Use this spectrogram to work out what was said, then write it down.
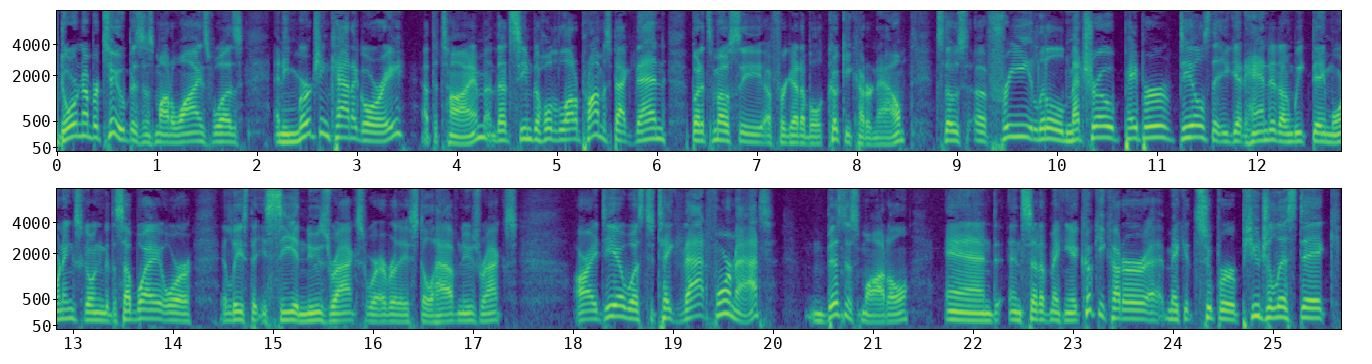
Door number two, business model wise, was an emerging category at the time that seemed to hold a lot of promise back then, but it's mostly a forgettable cookie cutter now. It's those uh, free little Metro paper deals that you get handed on weekday mornings going to the subway, or at least that you see in news racks wherever they still have news racks. Our idea was to take that format, business model, and instead of making a cookie cutter, uh, make it super pugilistic,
